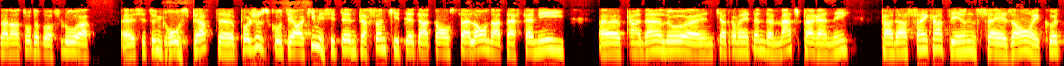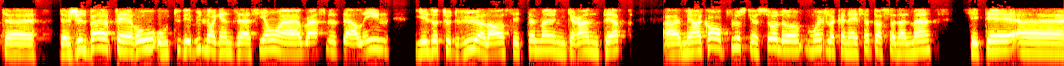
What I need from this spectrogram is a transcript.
alentours de Buffalo, euh, euh, c'est une grosse perte. Euh, pas juste du côté hockey, mais c'était une personne qui était dans ton salon, dans ta famille, pendant là, une quatre-vingtaine de matchs par année, pendant 51 saisons. Écoute, de Gilbert Perrault au tout début de l'organisation à Rasmus Dahlin, il les a toutes vues, alors c'est tellement une grande perte. Euh, mais encore plus que ça, là, moi je le connaissais personnellement. C'était euh,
